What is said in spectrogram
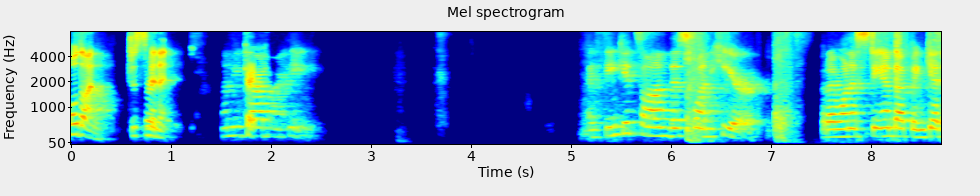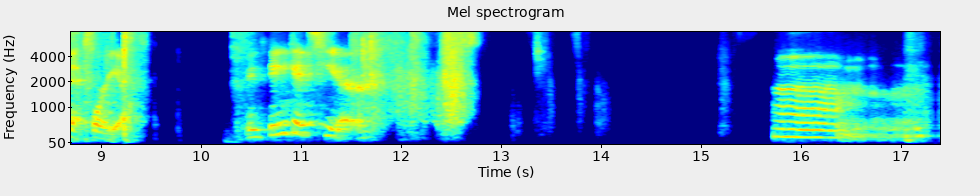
hold on, just a minute. Let me Okay. grab my thing. I think it's on this one here, but I want to stand up and get it for you. I think it's here. Um,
